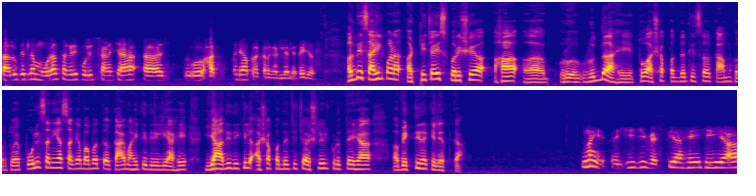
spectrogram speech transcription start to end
तालुक्यातल्या मोरा सागरी पोलीस ठाण्याच्या हातमध्ये हा प्रकार घडलेला आहे. तेजस. अगदी साहिल पण अठ्ठेचाळीस वर्षीय हा वृद्ध आहे. तो अशा पद्धतीचं काम करतोय. पोलिसांनी या सगळ्याबाबत काय माहिती दिलेली आहे? याआधी देखील अशा पद्धतीचे अश्लील कृत्य ह्या व्यक्तीने केलेत का? नाही ही जी व्यक्ती आहे ही या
